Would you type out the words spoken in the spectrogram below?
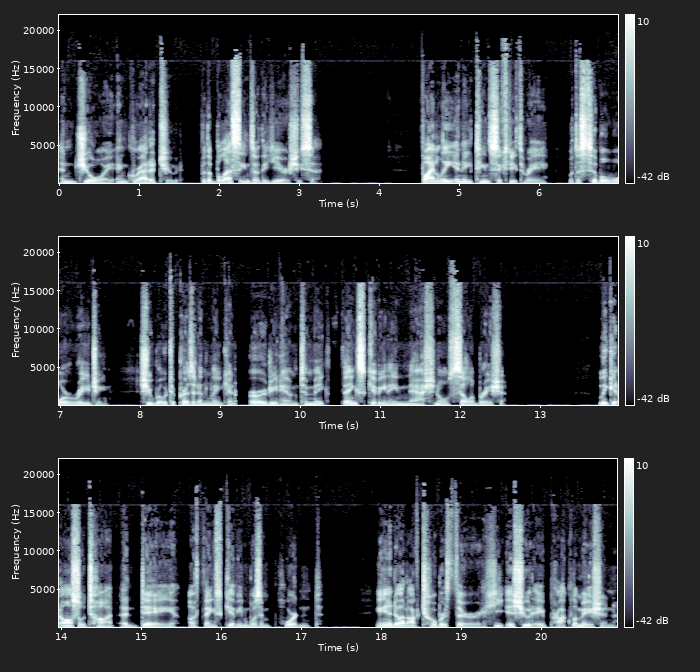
and joy and gratitude for the blessings of the year, she said. Finally, in 1863, with the Civil War raging, she wrote to President Lincoln urging him to make Thanksgiving a national celebration. Lincoln also taught a day of Thanksgiving was important, and on October 3rd, he issued a proclamation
